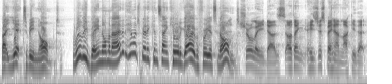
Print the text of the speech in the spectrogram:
but yet to be nommed. Will he be nominated? How much better can St Kilda go before he gets uh, nommed? Surely he does. I think he's just been unlucky that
